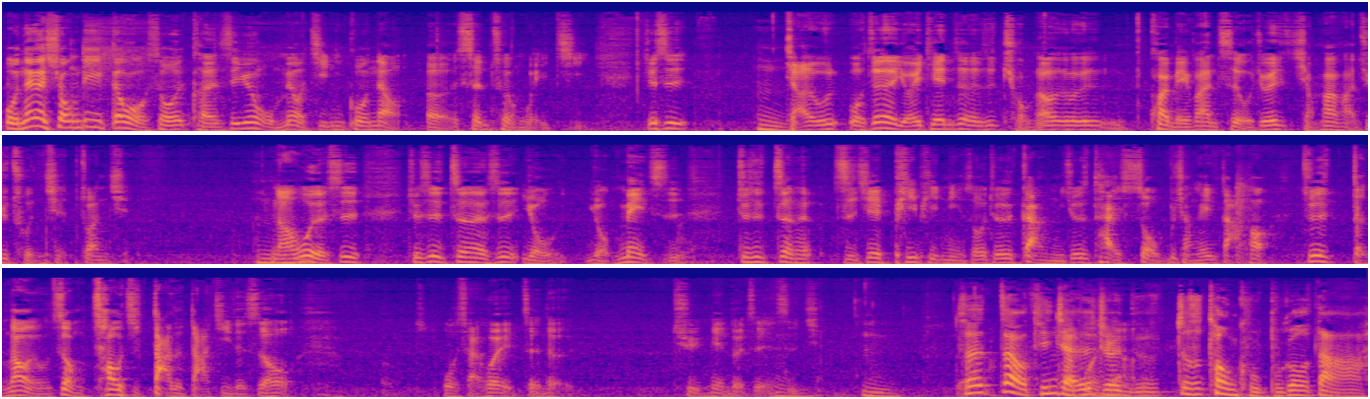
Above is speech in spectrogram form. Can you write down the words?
我那个兄弟跟我说，可能是因为我没有经历过那种呃生存危机，就是假如我真的有一天真的是穷到快没饭吃，我就会想办法去存钱赚钱。然后或者是就是真的是有有妹子。就是真的直接批评你说，就是干你就是太瘦，不想给你打炮。就是等到有这种超级大的打击的时候，我才会真的去面对这件事情。嗯，嗯所以在我听起来就觉得你的就是痛苦不够大啊。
